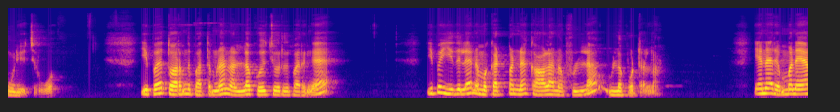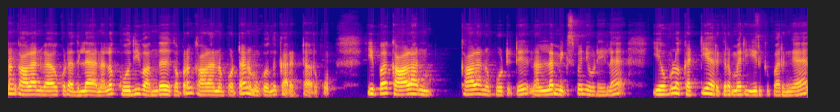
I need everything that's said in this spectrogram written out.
மூடி வச்சுருவோம். இப்போ திறந்து பார்த்தோம்னா நல்லா கொதிச்சு வருது பாருங்கள் இப்போ இதில் நம்ம கட் பண்ண காளானை ஃபுல்லாக உள்ளே போட்டுடலாம் ஏன்னா ரொம்ப நேரம் காளான் வேகக்கூடாதுல்ல. அதனால் கொதி வந்ததுக்கப்புறம் காளானை போட்டால் நமக்கு வந்து கரெக்டாக இருக்கும். இப்போ காளான் காளானை போட்டுட்டு நல்லா மிக்ஸ் பண்ணி உடையில எவ்வளோ கட்டியாக இருக்கிற மாதிரி இருக்குது பாருங்கள்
